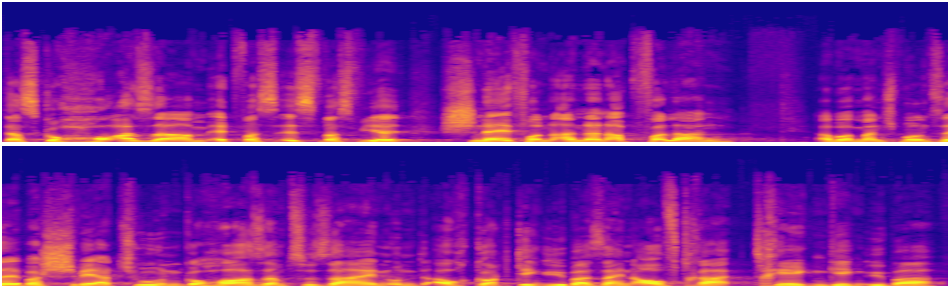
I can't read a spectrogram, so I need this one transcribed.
dass Gehorsam etwas ist, was wir schnell von anderen abverlangen aber manchmal uns selber schwer tun, gehorsam zu sein und auch Gott gegenüber, seinen Aufträgen gegenüber.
